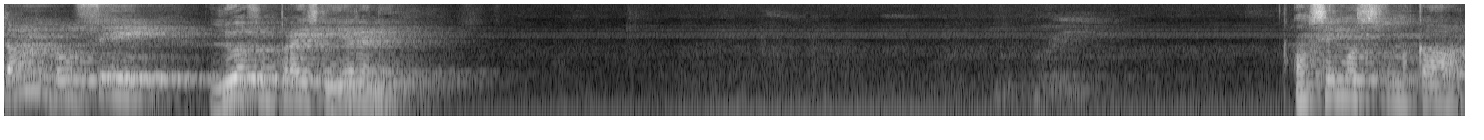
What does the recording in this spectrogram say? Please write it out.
dan wil sê loof en prys die Here nie. Ons sê mos vir mekaar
